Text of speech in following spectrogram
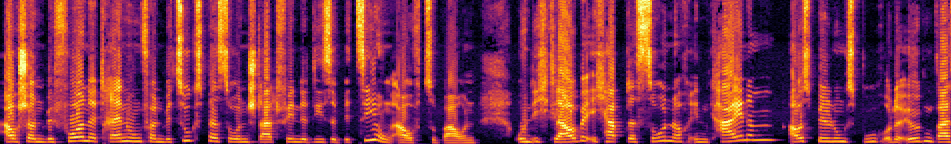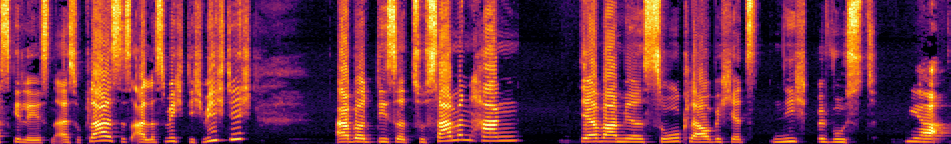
auch schon bevor eine Trennung von Bezugspersonen stattfindet, diese Beziehung aufzubauen. Und ich glaube, ich habe das so noch in keinem Ausbildungsbuch oder irgendwas gelesen. Also klar, es ist alles wichtig, wichtig, aber dieser Zusammenhang, der war mir so, glaube ich, jetzt nicht bewusst. Ja,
